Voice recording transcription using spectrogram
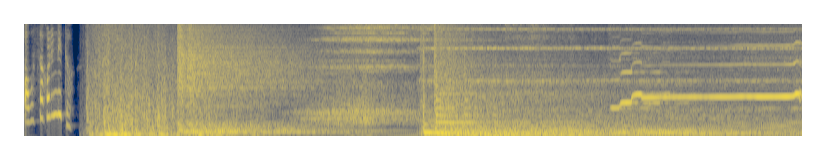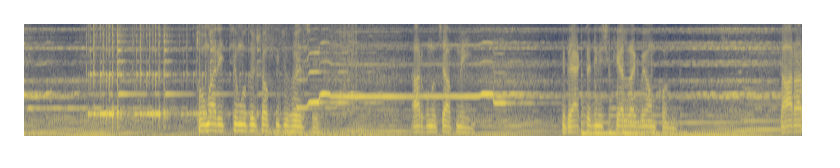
অবস্থা করেননি তো? তোমার ইচ্ছে মতোই সব কিছু হয়েছে। আর কোনো চাপ নেই। কিন্তু একটা জিনিস খেয়াল রাখবে অঙ্কন। তার আর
